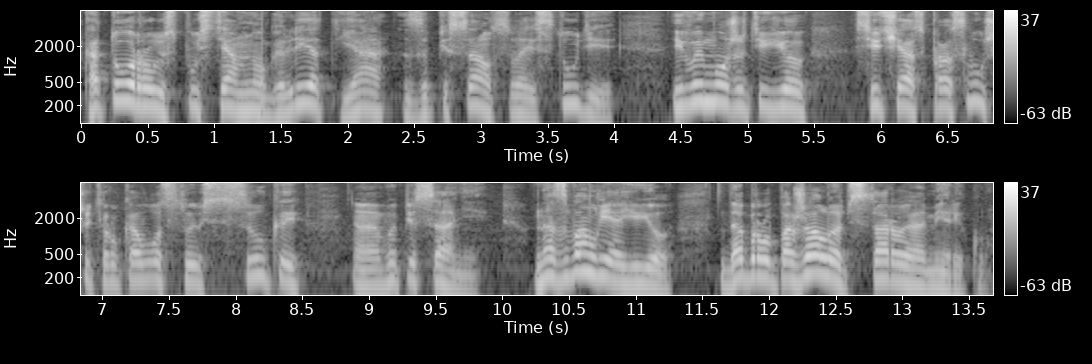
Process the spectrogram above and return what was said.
которую спустя много лет я записал в своей студии, и вы можете ее сейчас прослушать, руководствуясь ссылкой э, в описании. Назвал я ее «Добро пожаловать в Старую Америку».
